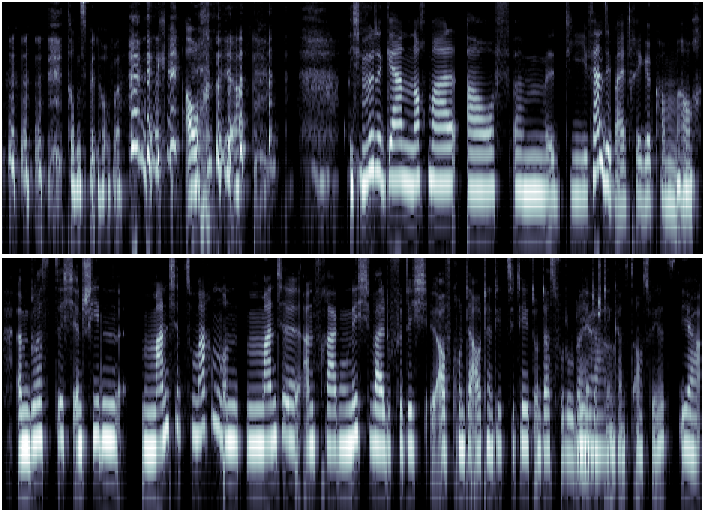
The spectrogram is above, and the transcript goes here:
Drum Spillover. Auch. Ja. Ich würde gerne nochmal auf ähm, die Fernsehbeiträge kommen mhm. auch. Ähm, du hast dich entschieden, manche zu machen und manche Anfragen nicht, weil du für dich aufgrund der Authentizität und das, wo du dahinter ja. stehen kannst, auswählst. Ja,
